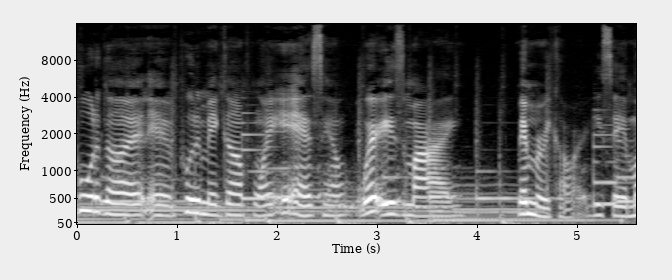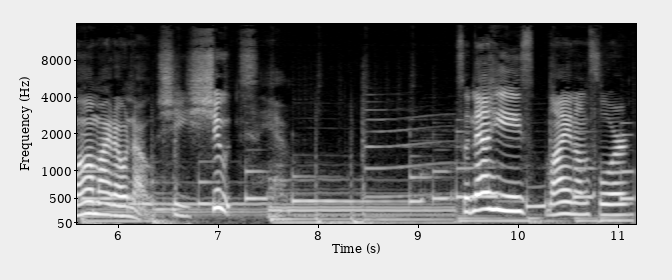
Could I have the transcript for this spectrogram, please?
pulled a gun and put him at gunpoint and asked him, Where is my memory card. He said, Mom, I don't know. She shoots him. So now he's lying on the floor,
